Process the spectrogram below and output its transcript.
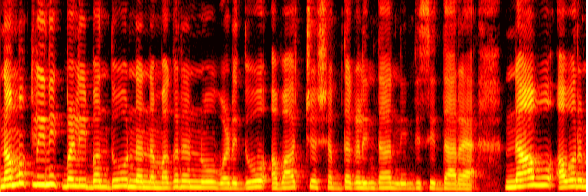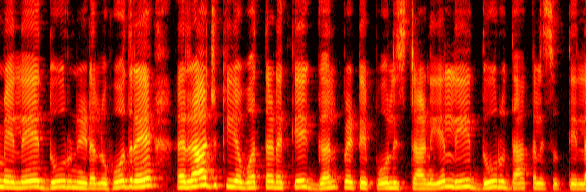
ನಮ್ಮ ಕ್ಲಿನಿಕ್ ಬಳಿ ಬಂದು ನನ್ನ ಮಗನನ್ನು ಒಡೆದು ಅವಾಚ್ಯ ಶಬ್ದಗಳಿಂದ ನಿಂದಿಸಿದ್ದಾರೆ. ನಾವು ಅವರ ಮೇಲೆ ದೂರು ನೀಡಲು ಹೋದರೆ ರಾಜಕೀಯ ಒತ್ತಡಕ್ಕೆ ಗಲ್ಪೇಟೆ ಪೊಲೀಸ್ ಠಾಣೆಯಲ್ಲಿ ದೂರು ದಾಖಲಿಸುತ್ತಿಲ್ಲ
